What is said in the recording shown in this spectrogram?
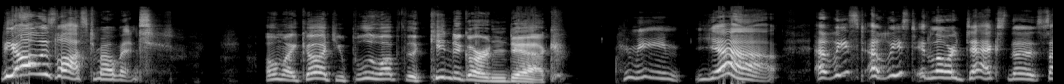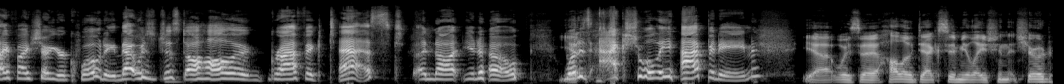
The all is lost moment. Oh my god, you blew up the kindergarten deck. I mean, yeah. At least, at least in Lower Decks, the sci-fi show you're quoting, that was just a holographic test, and not, you know, what Yeah. is actually happening. Yeah, it was a holodeck simulation that showed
